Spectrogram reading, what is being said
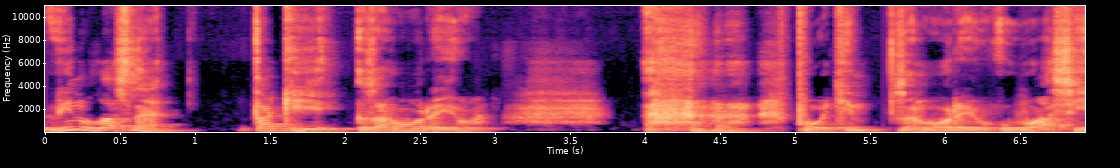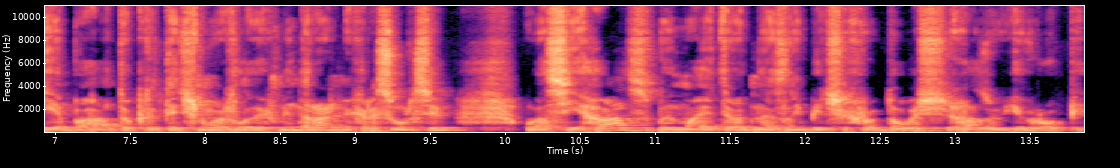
Він, власне, так і заговорив. Потім заговорив: у вас є багато критично важливих мінеральних ресурсів, у вас є газ, ви маєте одне з найбільших родовищ газу в Європі.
